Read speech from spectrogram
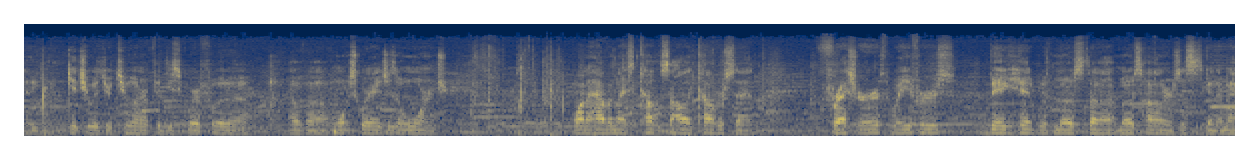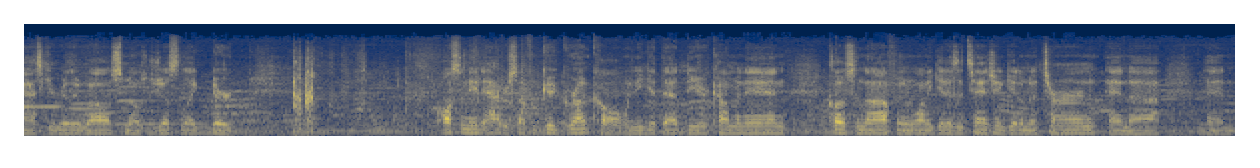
It'll get you with your 250 square foot uh, of uh, square inches of orange want to have a nice solid cover scent. Fresh earth wafers, big hit with most uh, most hunters. This is going to mask you really well. It smells just like dirt. Also need to have yourself a good grunt call when you get that deer coming in close enough and want to get his attention, get him to turn and uh, and,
